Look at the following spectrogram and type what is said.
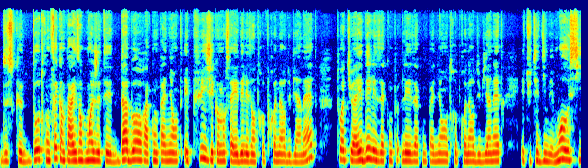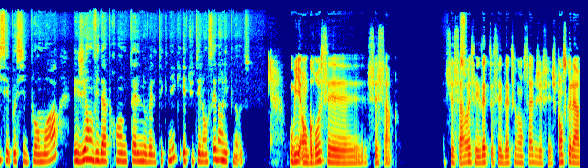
de ce que d'autres ont fait, comme par exemple moi j'étais d'abord accompagnante et puis j'ai commencé à aider les entrepreneurs du bien-être. Toi, tu as aidé les, les accompagnants entrepreneurs du bien-être et tu t'es dit mais moi aussi c'est possible pour moi et j'ai envie d'apprendre telle nouvelle technique et tu t'es lancé dans l'hypnose. Oui, en gros c'est ça. C'est ça, ouais, c'est exact, exactement ça que j'ai fait. Je pense que la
